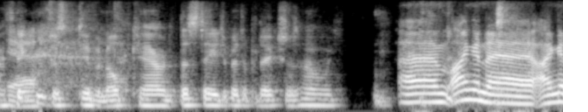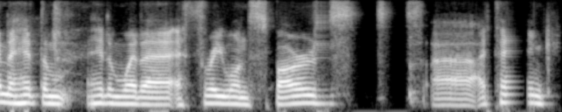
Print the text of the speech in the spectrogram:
I think we've just given up, Karen, at this stage a bit of predictions, haven't we? Um, I'm gonna I'm gonna hit them hit them with a, a three one Spurs. Uh, I think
